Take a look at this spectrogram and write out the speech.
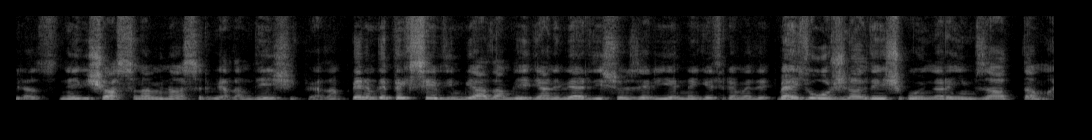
biraz nevi şahsına münasır bir adam, değişik bir adam. Benim de pek sevdiğim bir adam değil. Yani verdiği sözleri yerine getiremedi. Belki orijinal değişik oyunlara imza attı ama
